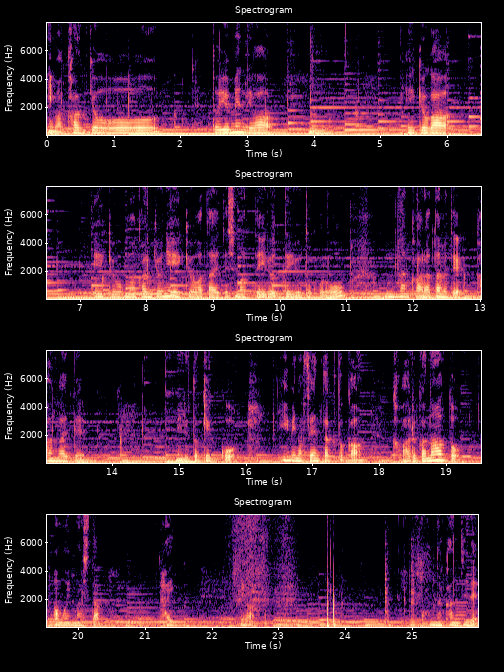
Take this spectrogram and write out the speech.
今環境という面では、うん、影響が影響、まあ、環境に影響を与えてしまっているっていうところを、うん、なんか改めて考えてみると結構日々の選択とか変わるかなと思いました。はい。ではこんな感じで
